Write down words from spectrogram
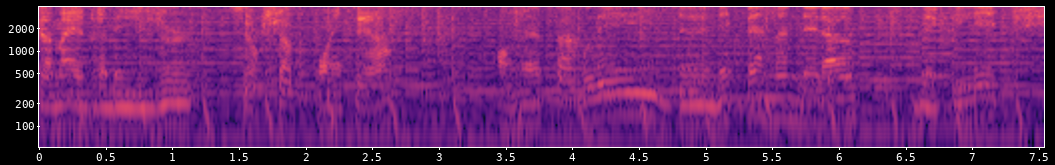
Le maître des jeux sur choc.ca. On a parlé de l'effet Mandela, de glitch,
